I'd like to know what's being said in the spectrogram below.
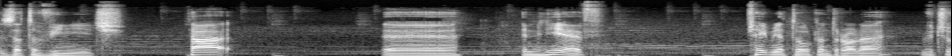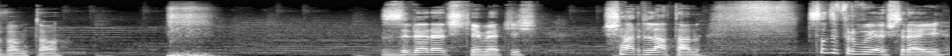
za to winić. Ta... E, ten gniew przejmie tą kontrolę. Wyczuwam to. Z rereczkiem jakiś szarlatan. Co ty próbujesz, Ray?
